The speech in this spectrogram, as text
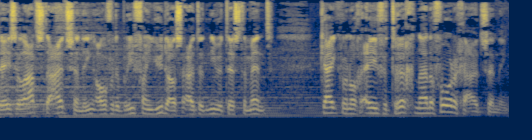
Deze laatste uitzending over de brief van Judas uit het Nieuwe Testament kijken we nog even terug naar de vorige uitzending.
